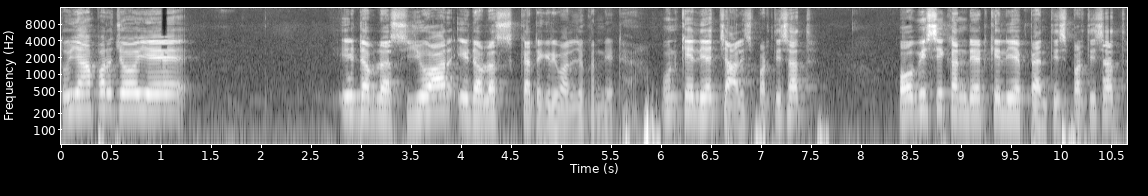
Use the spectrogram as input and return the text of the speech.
तो यहाँ पर जो ये E W S U R E W S category वाले जो कैंडिडेट हैं, उनके लिए 40 प्रतिशत ओ बी सी कैंडिडेट के लिए 35 प्रतिशत,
